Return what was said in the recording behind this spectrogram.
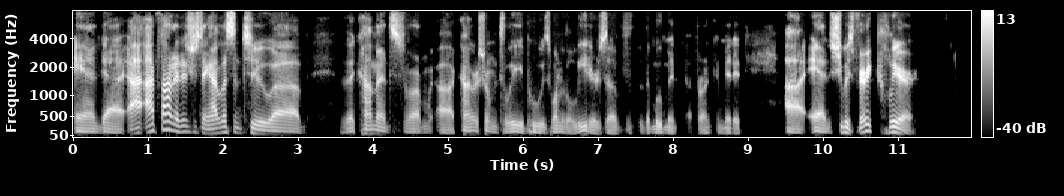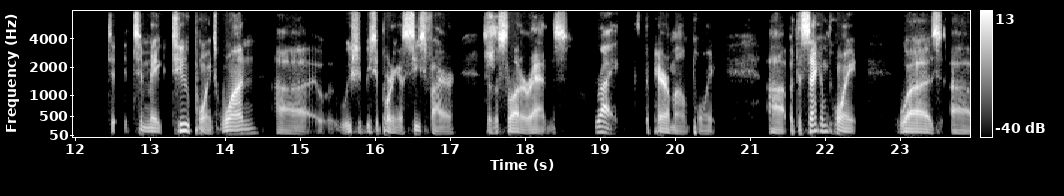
And uh, I, I, found it interesting. I listened to uh, the comments from uh, Congresswoman Tlaib, who was one of the leaders of the movement for uncommitted. Uh, and she was very clear to, to make two points. One, uh, we should be supporting a ceasefire so the slaughter ends. Right. the paramount point. Uh, but the second point was uh,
